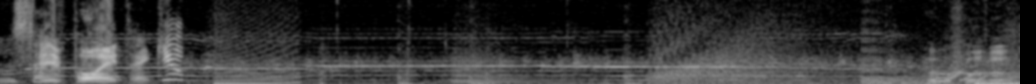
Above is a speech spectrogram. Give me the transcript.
Uh, Save point, thank you. Hoo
